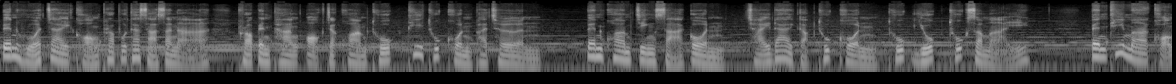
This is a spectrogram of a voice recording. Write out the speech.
เป็นหัวใจของพระพุทธศาสนา เพราะเป็นทางออกจากความทุกข์ที่ทุกคนเผชิญ เป็นความจริงสากลใช้ได้กับทุกคนทุกยุคทุกสมัย เป็นที่มาของ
